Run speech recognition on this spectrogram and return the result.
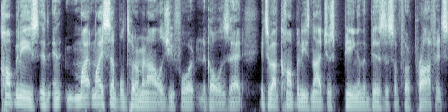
companies, and my, my simple terminology for it, Nicole, is that it's about companies not just being in the business of for profits.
